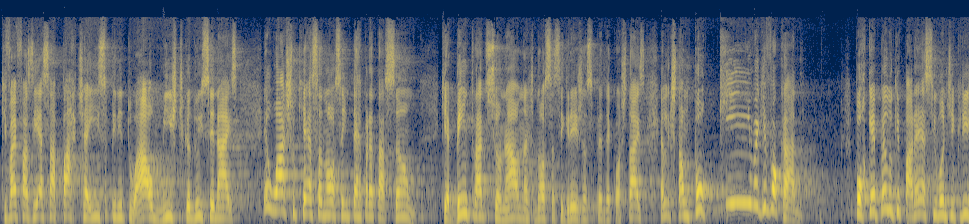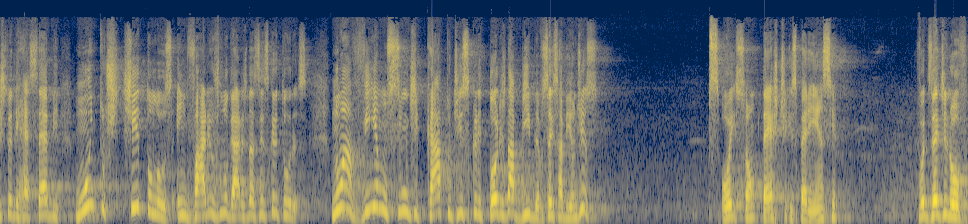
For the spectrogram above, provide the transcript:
que vai fazer essa parte aí espiritual, mística dos sinais. Eu acho que essa nossa interpretação, que é bem tradicional nas nossas igrejas pentecostais, ela está um pouquinho equivocada. Porque, pelo que parece, o anticristo ele recebe muitos títulos em vários lugares das escrituras. Não havia um sindicato de escritores da Bíblia, vocês sabiam disso? Oi, som, teste, experiência. Vou dizer de novo:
